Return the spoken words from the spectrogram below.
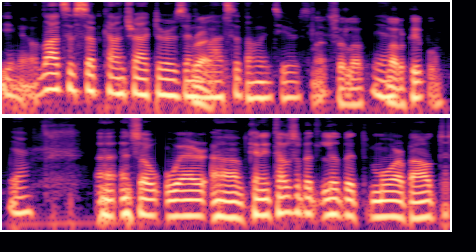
you know lots of subcontractors and Right. lots of volunteers. That's a lot. Yeah. lot of people. Yeah. Uh, and so, where uh, can you tell us a bit, little bit more about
